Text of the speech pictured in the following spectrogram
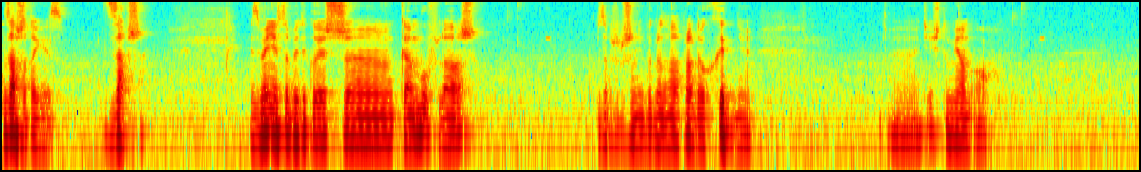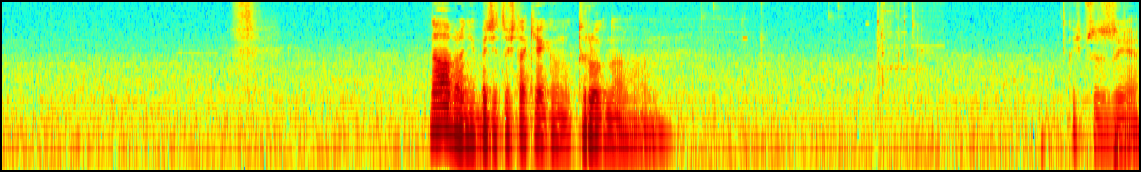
zawsze tak jest. Zawsze. Zmienię sobie tylko jeszcze kamuflaż. Za przeproszeniem, wygląda naprawdę ohydnie. E, Gdzieś tu miałem. O. Dobra, niech będzie coś takiego, no trudno. Jakoś przeżyję.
